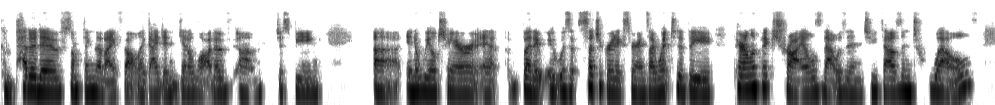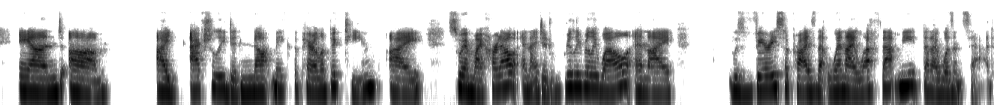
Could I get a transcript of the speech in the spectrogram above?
competitive. Something that I felt like I didn't get a lot of um, just being uh, in a wheelchair, uh, but it, it, was such a great experience. I went to the Paralympic trials, that was in 2012, and um, I actually did not make the Paralympic team. I swam my heart out and I did really, really well. And I was very surprised that when I left that meet that I wasn't sad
